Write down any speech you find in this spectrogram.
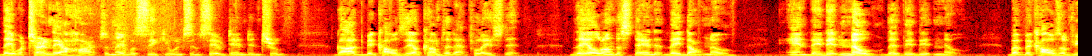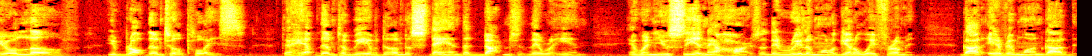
they will turn their hearts and they will seek you in sincerity and in truth. God, because they'll come to that place that they'll understand that they don't know and they didn't know that they didn't know. But because of your love, you brought them to a place to help them to be able to understand the darkness that they were in. And when you see in their hearts that they really want to get away from it, God, everyone, God,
